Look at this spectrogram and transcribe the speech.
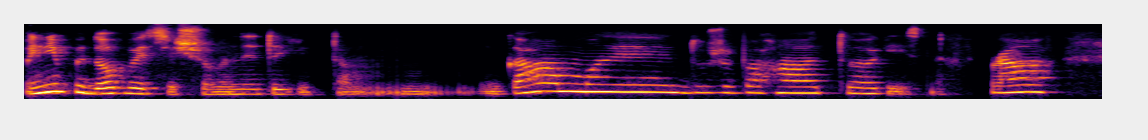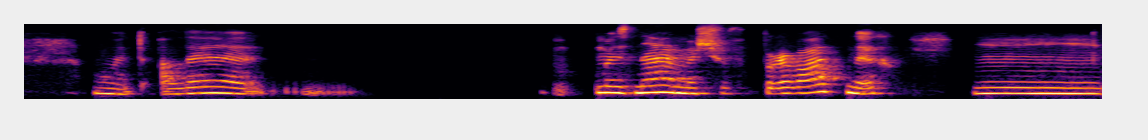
Мені подобається, що вони дають там гами дуже багато, різних вправ. От, Але ми знаємо, що в приватних м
